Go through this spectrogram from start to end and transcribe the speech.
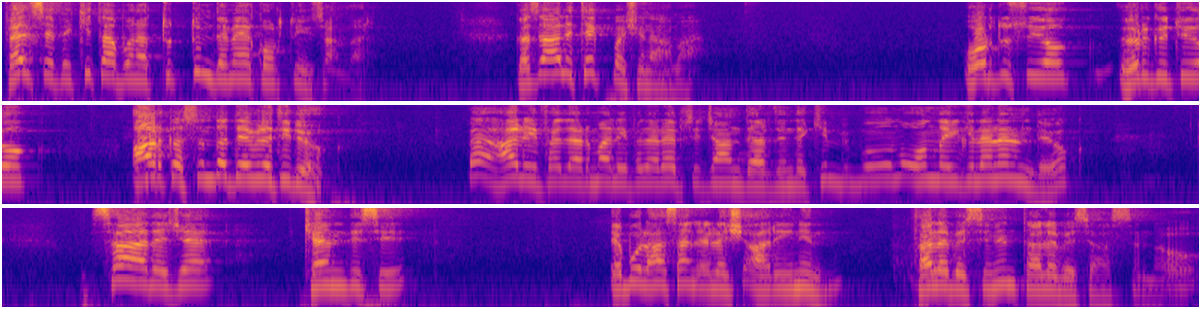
Felsefe kitabına tuttum demeye korktu insanlar. Gazali tek başına ama. Ordusu yok, örgütü yok, arkasında devleti de yok. Ve halifeler, malifeler hepsi can derdinde kim? Onunla ilgilenen de yok. Sadece kendisi Ebul Hasan el-Eş'ari'nin talebesinin talebesi aslında. O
